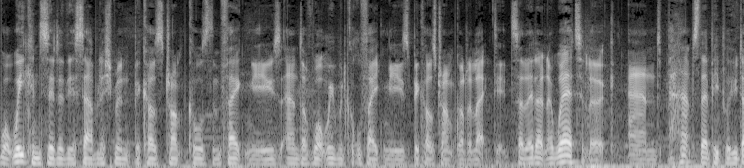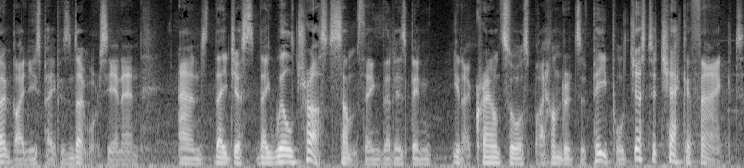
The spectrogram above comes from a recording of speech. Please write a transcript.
what we consider the establishment because Trump calls them fake news, and of what we would call fake news because Trump got elected. So they don't know where to look, and perhaps they're people who don't buy newspapers and don't watch CNN, and they just they will trust something that has been you know crowdsourced by hundreds of people just to check a fact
